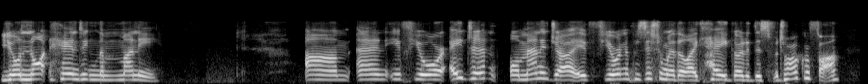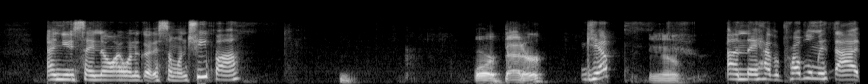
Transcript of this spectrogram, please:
You're not handing them money um, and if your agent or manager, if you're in a position where they're like, hey, go to this photographer, and you say, no, I want to go to someone cheaper. Or better. Yep. Know. And they have a problem with that.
